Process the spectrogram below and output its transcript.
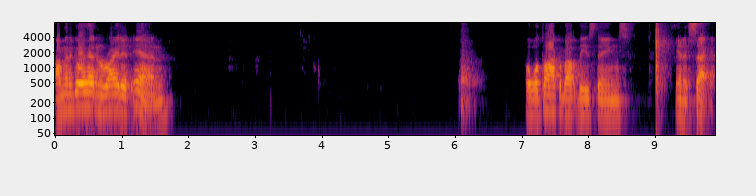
I'm going to go ahead and write it in. But we'll talk about these things in a second.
